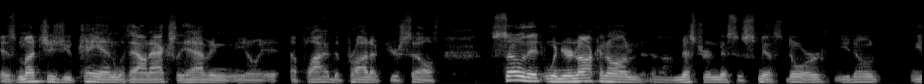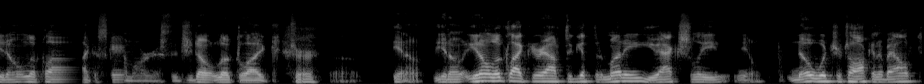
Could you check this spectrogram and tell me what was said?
as much as you can without actually having, you know, apply the product yourself so that when you're knocking on uh, Mr. and Mrs. Smith's door, you don't, you don't look like a scam artist, that you don't look like, sure. Uh, you know you know you don't look like you're out to get their money you actually you know know what you're talking about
